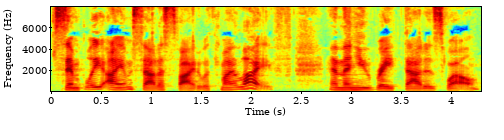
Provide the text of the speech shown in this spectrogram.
simply, I am satisfied with my life. And then you rate that as well.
